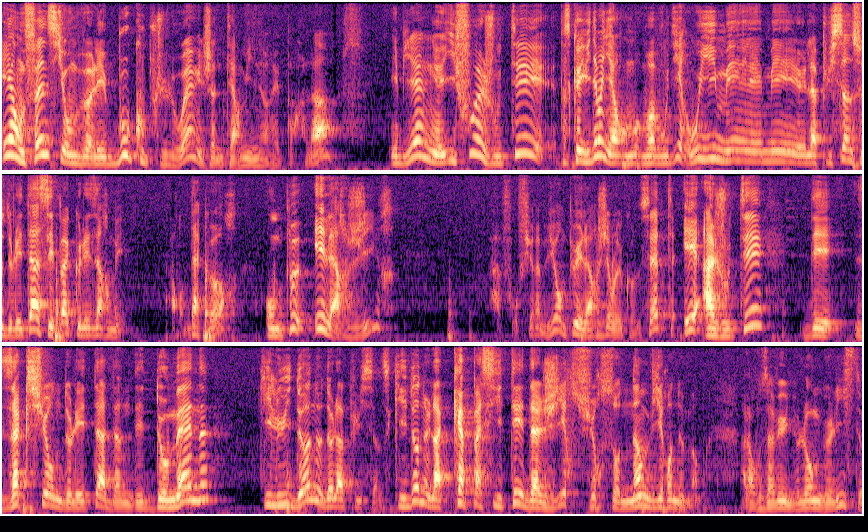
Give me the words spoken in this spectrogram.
Et enfin, si on veut aller beaucoup plus loin, et j'en terminerai par là, eh bien, il faut ajouter, parce qu'évidemment, on va vous dire, oui, mais, mais la puissance de l'État, c'est pas que les armées. Alors, d'accord, on peut élargir, au fur et à mesure, on peut élargir le concept et ajouter des actions de l'État dans des domaines qui lui donnent de la puissance, qui lui donnent la capacité d'agir sur son environnement. Alors, vous avez une longue liste,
